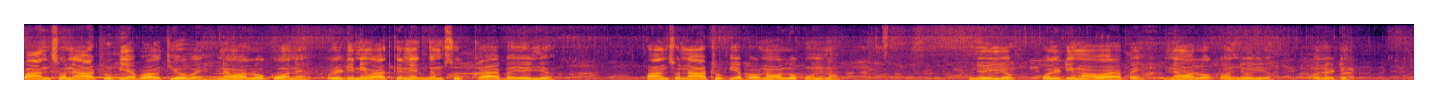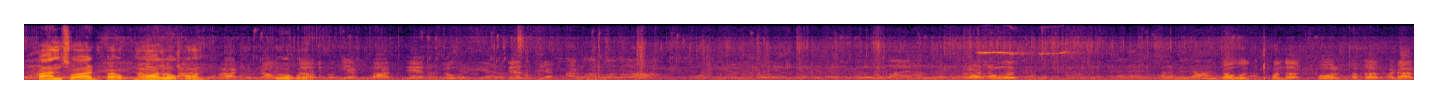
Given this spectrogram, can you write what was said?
पांच सौ आठ रुपया भाव थो भाई नवा ने क्वॉलिटी की बात कर एकदम सूका है भाई जो पाँच सौ आठ रुपया भाव नवा जो लो क्वालिटी में आवा है भाई नवा जो लो क्वालिटी पाँच सौ आठ भाव नवा क्वालिटी ચૌદ પંદર સોળ સત્તર અઢાર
